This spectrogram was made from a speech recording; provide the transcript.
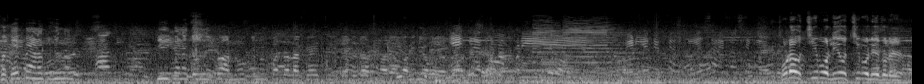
ਸਕੇ ਭੈਣ ਤੁਸੀਂ ਦੇ? ਹਾਂਜੀ ਕੀ ਕਹਿਣਾ ਚਾਹੁੰਦੇ? ਤੁਹਾਨੂੰ ਕਿਵੇਂ ਪਤਾ ਲੱਗਾ ਇਹ ਚੀਜ਼ ਦਾ ਜਿਹੜਾ ਸਾਰਾ? ਇਹ ਜਦੋਂ ਆਪਣੇ ਮੀਡੀਆ ਤੇ ਥੋੜਾ ਉੱਚੀ ਬੋਲੀਏ ਉੱਚੀ ਬੋਲੀਏ ਥੋੜਾ ਜਿਹਾ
